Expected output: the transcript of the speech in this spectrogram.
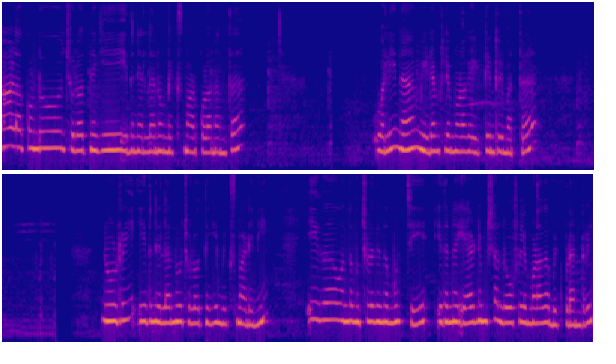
ಕಾಳು ಹಾಕ್ಕೊಂಡು ಚಲೋತ್ನಾಗಿ ಇದನ್ನೆಲ್ಲನೂ ಮಿಕ್ಸ್ ಮಾಡ್ಕೊಳ್ಳೋಣಂತ ಒಲಿನ ಮೀಡಿಯಮ್ ಫ್ಲೇಮ್ ಒಳಗೆ ಇಟ್ಟೀನಿ ರೀ ಮತ್ತು. ನೋಡಿರಿ, ಇದನ್ನೆಲ್ಲನೂ ಚಲೋತ್ನಾಗಿ ಮಿಕ್ಸ್ ಮಾಡೀನಿ. ಈಗ ಒಂದು ಮುಚ್ಚಳದಿಂದ ಮುಚ್ಚಿ ಇದನ್ನು ಎರಡು ನಿಮಿಷ ಲೋ ಫ್ಲೇಮ್ ಒಳಗೆ ಬಿಟ್ಬಿಡನ್ರಿ.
